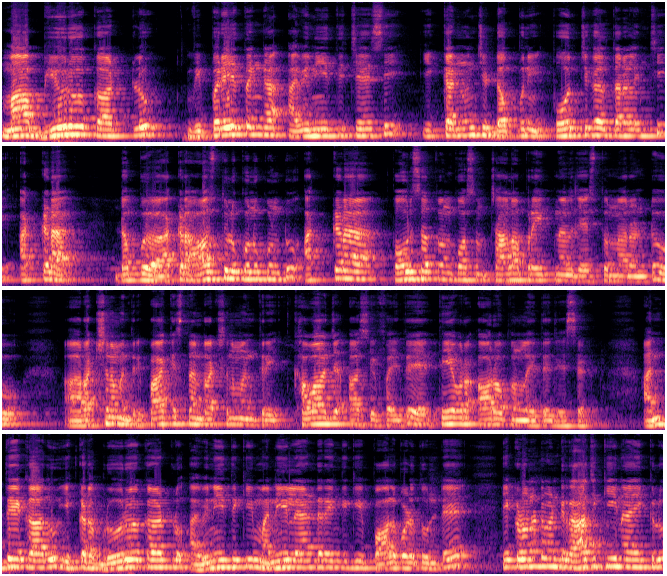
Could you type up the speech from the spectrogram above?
మా బ్యూరోక్రాట్లు విపరీతంగా అవినీతి చేసి ఇక్కడి నుంచి డబ్బుని పోర్చుగల్ తరలించి అక్కడ డబ్బు అక్కడ ఆస్తులు కొనుక్కుంటూ అక్కడ పౌరసత్వం కోసం చాలా ప్రయత్నాలు చేస్తున్నారంటూ ఆ రక్షణ మంత్రి పాకిస్తాన్ రక్షణ మంత్రి ఖవాజా ఆసిఫ్ అయితే తీవ్ర ఆరోపణలు అయితే చేశాడు. అంతేకాదు ఇక్కడ బ్యూరోక్రాట్లు అవినీతికి మనీ లాండరింగ్కి పాల్పడుతుంటే ఇక్కడ ఉన్నటువంటి రాజకీయ నాయకులు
